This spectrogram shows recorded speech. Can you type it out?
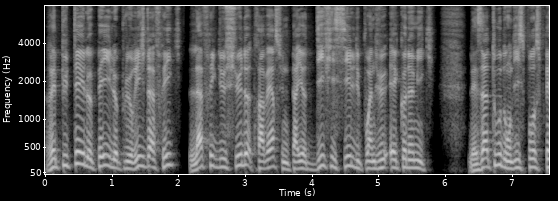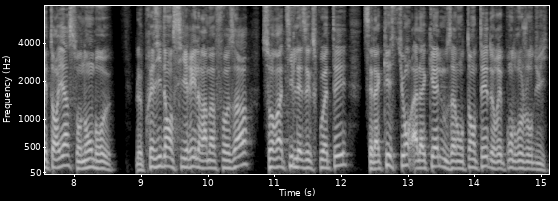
Réputé le pays le plus riche d'Afrique, l'Afrique du Sud traverse une période difficile du point de vue économique. Les atouts dont dispose Pretoria sont nombreux. Le président Cyril Ramaphosa saura-t-il les exploiter? C'est la question à laquelle nous allons tenter de répondre aujourd'hui.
